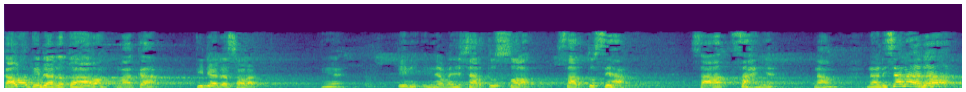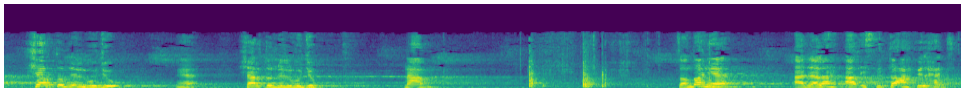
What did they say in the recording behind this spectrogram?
Kalau tidak ada taharah maka tidak ada salat. Ya. Ini, ini namanya syartus salat, syartus sihah. Syarat sahnya. Nah, nah di sana ada syartun lil wujub, ya. Syartun lil wujub. Nah. Contohnya adalah al-istita'ah fil hajj.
